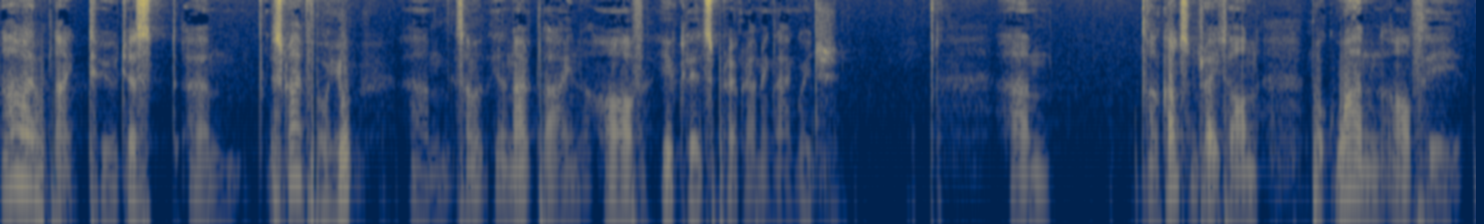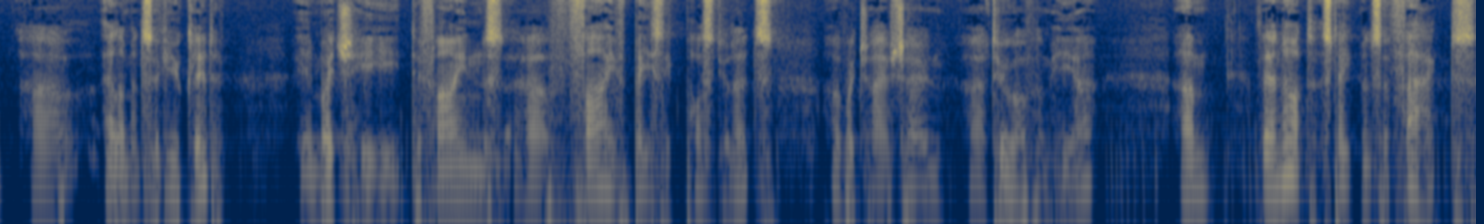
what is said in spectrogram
Now I would like to just um, describe for you um, some an outline of Euclid's programming language. Um, I'll concentrate on book one of the uh, elements of Euclid, in which he defines uh, five basic postulates, of which I have shown uh, two of them here. Um, they're not statements of facts,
